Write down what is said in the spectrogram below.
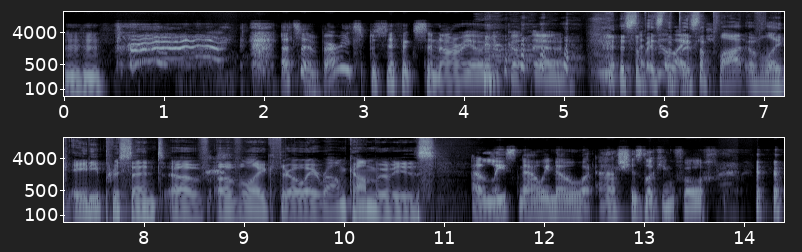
Mm-hmm. That's a very specific scenario you've got there. It's the I it's the, like- it's the plot of like eighty percent of of like throwaway rom com movies. At least now we know what Ash is looking for.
